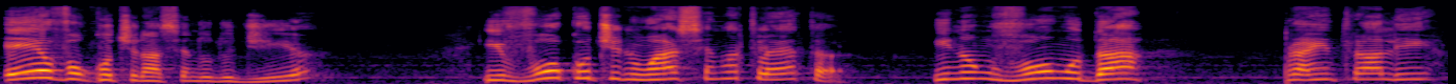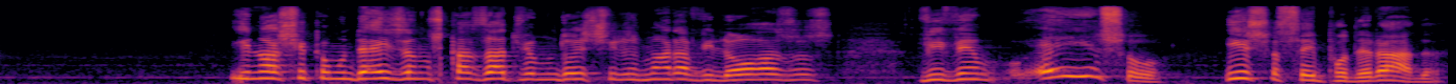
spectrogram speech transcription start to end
eu vou continuar sendo do dia e vou continuar sendo atleta. E não vou mudar para entrar ali. E nós ficamos 10 anos casados, tivemos dois filhos maravilhosos, vivemos. É isso. Isso é ser empoderada?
